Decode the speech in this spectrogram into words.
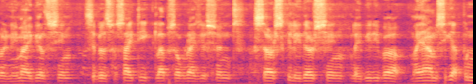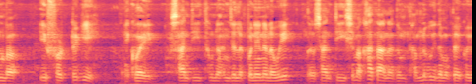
रहनुमा Ibel Singh civil society clubs organisation search की लीडर सिंह लेबिरीब मयाम सिगे अपुनब इफर्ट की अखोई शांति थून हंजलपने लौई शांति से मखा ताना दुम थमनबगीदमक्त अखोई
